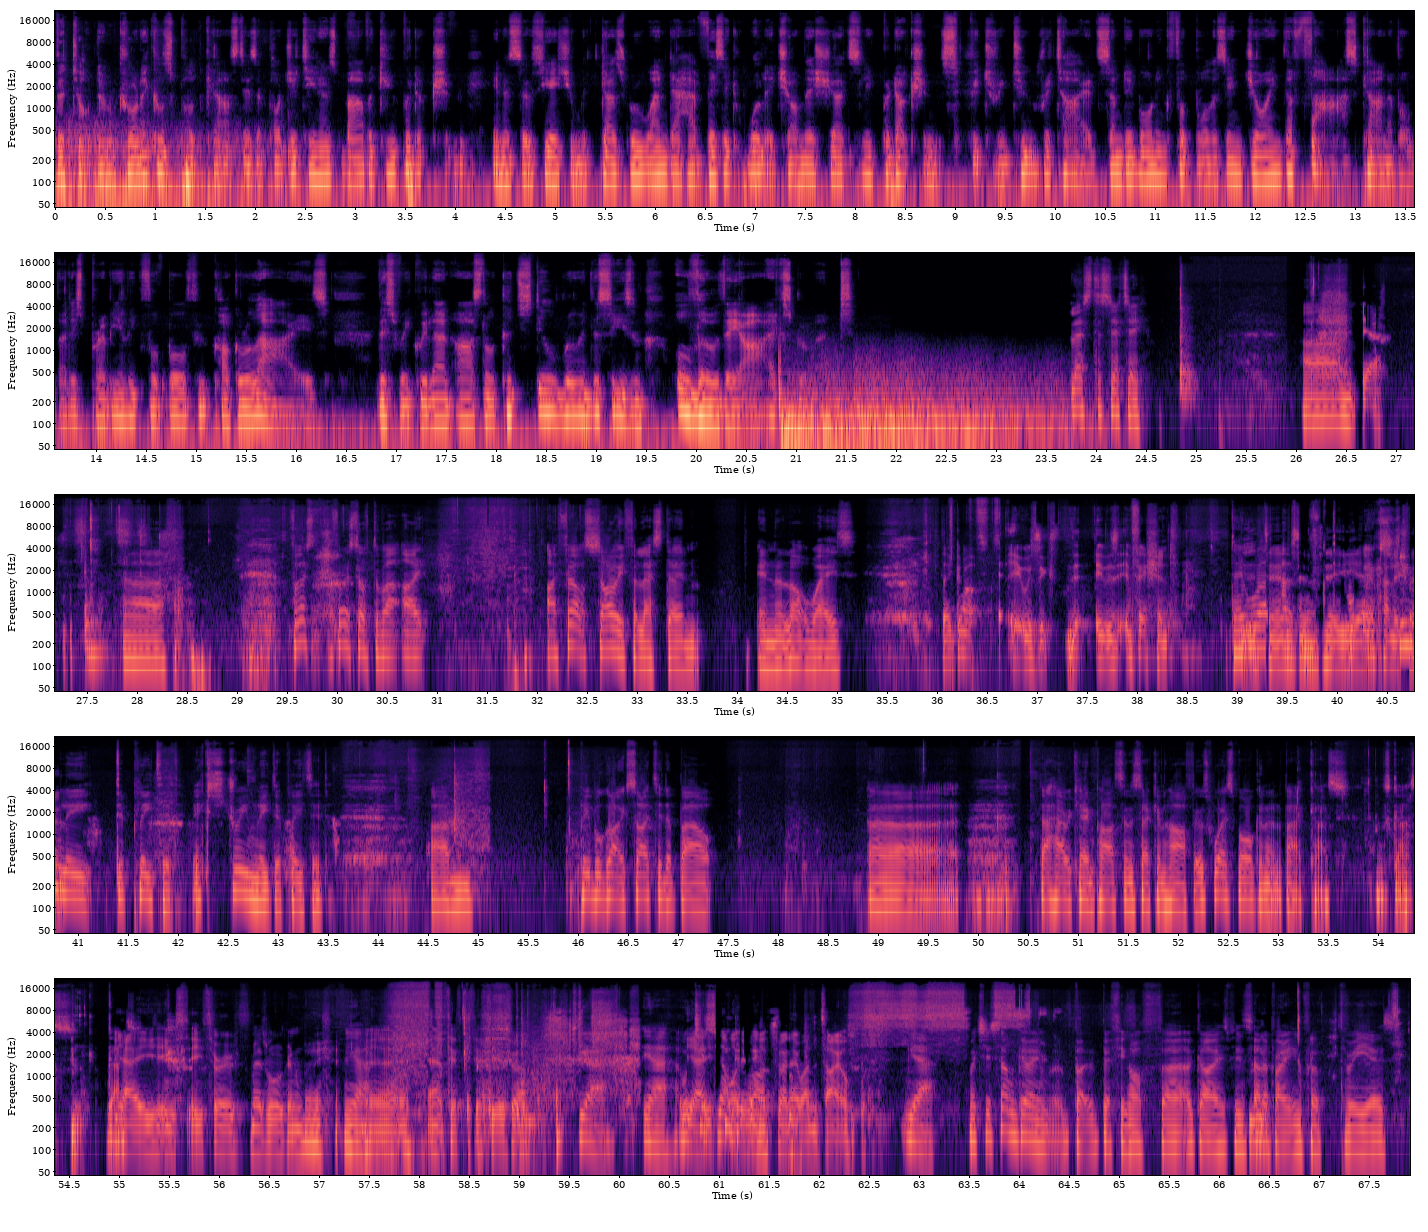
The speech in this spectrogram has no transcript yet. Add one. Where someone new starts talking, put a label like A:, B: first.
A: The Tottenham Chronicles podcast is a Pochettino's barbecue production in association with Does Rwanda Have Visit Woolwich on their shirt sleeve productions, featuring two retired Sunday morning footballers enjoying the fast carnival that is Premier League football through cockerel eyes. This week we learn Arsenal could still ruin the season, although they are excrement.
B: Leicester City. Um,
C: Yeah.
B: uh, first, first off the bat, I I felt sorry for Leicester in, in a lot of ways.
C: They got it was it was efficient.
B: They
C: In
B: were,
C: terms of the, uh, punishment.
B: extremely depleted. Extremely depleted. Um, people got excited about uh, that Harry Kane pass in the second half. It was Wes Morgan at the back, guys. Guys. guys.
C: Yeah, he, he, he threw Wes Morgan.
B: Yeah.
C: uh, at 50-50 as well.
B: yeah, yeah. Which
C: Yeah,
B: is
C: he's not what he was when they won the title.
B: Yeah, which is some going but biffing off uh, a guy who's been celebrating for three years.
